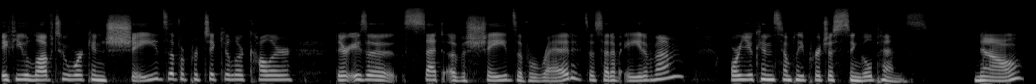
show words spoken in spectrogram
If you love to work in shades of a particular color, there is a set of shades of red. It's a set of eight of them. Or you can simply purchase single pens. Now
